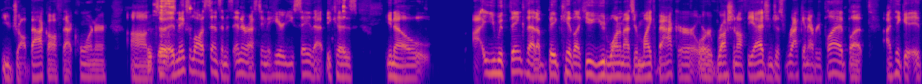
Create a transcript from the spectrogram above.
you drop back off that corner. Um, so it makes a lot of sense, and it's interesting to hear you say that because you know I, you would think that a big kid like you, you'd want him as your Mike backer or rushing off the edge and just wrecking every play. But I think it, it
